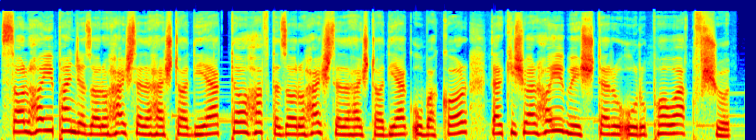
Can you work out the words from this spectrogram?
سالهای 5881 تا 7881 او به کار در کشورهای بیشتر اروپا وقف شد.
